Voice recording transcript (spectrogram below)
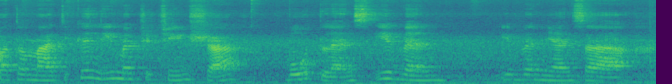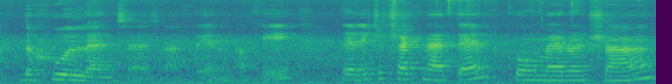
automatically mag-change siya both lens, even even yan sa the whole lenses natin. Okay? Then, ito-check natin kung meron siyang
